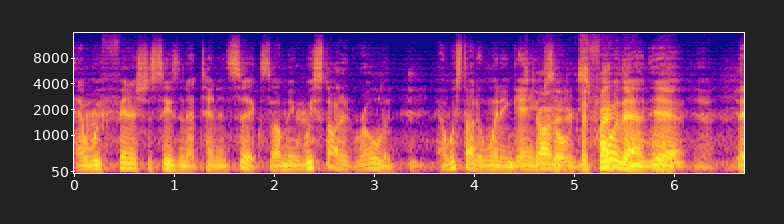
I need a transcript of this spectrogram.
and we finished the season at ten and six. So I mean, we started rolling, and we started winning games. started so before that, yeah. to yeah,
